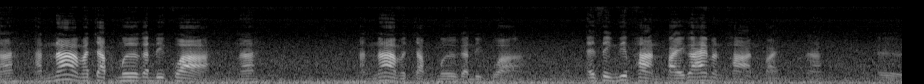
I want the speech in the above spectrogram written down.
นะหันหน้ามาจับมือกันดีกว่านะหันหน้ามาจับมือกันดีกว่าไอ้สิ่งที่ผ่านไปก็ให้มันผ่านไปนะเออ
